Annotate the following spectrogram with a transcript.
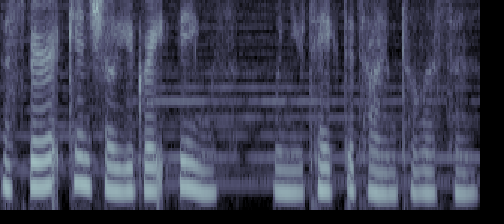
The Spirit can show you great things when you take the time to listen.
